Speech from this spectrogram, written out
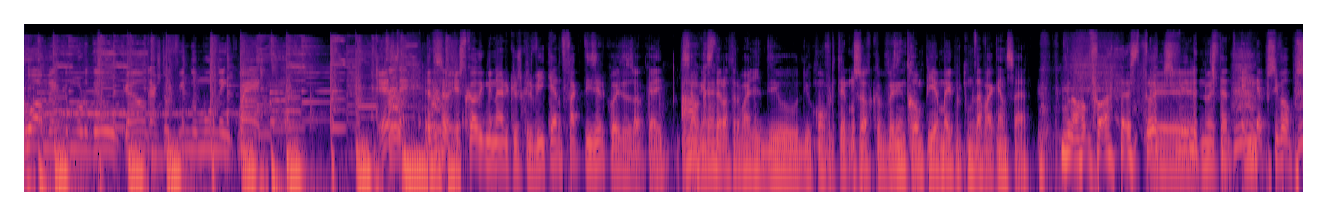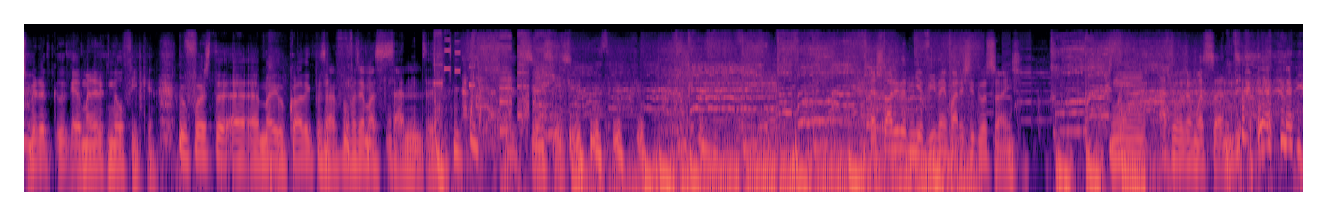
O homem que mordeu o cão traz o fim do mundo em cuecas. Atenção, Este código binário que eu escrevi quer de facto dizer coisas, ok? Se Ah, alguém ok. se der ao trabalho de o, de o converter, só que depois interrompi a meio porque me estava a cansar. 9 horas, 2 Eh, minutos. no entanto, ainda é possível perceber a, a maneira como ele fica. Tu foste a, a meio do código pensar, vou fazer uma sand. Sim, sim, sim. A história da minha vida em várias situações. Hum, acho que vou fazer uma santa.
